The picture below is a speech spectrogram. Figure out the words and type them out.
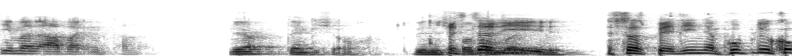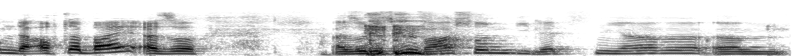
dem man arbeiten kann. Ja, denke ich auch. Ich ist, da die, ist das Berliner Publikum da auch dabei? Also also das war schon die letzten Jahre, ähm,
